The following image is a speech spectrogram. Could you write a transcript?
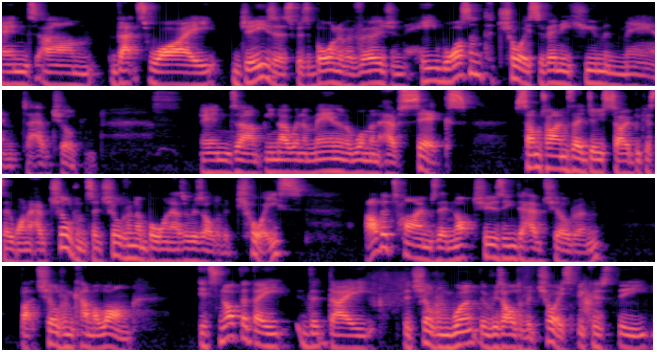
And um, that's why Jesus was born of a virgin. He wasn't the choice of any human man to have children. And, um, you know, when a man and a woman have sex, sometimes they do so because they want to have children. So children are born as a result of a choice. Other times they're not choosing to have children, but children come along. It's not that they that they the children weren't the result of a choice because the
